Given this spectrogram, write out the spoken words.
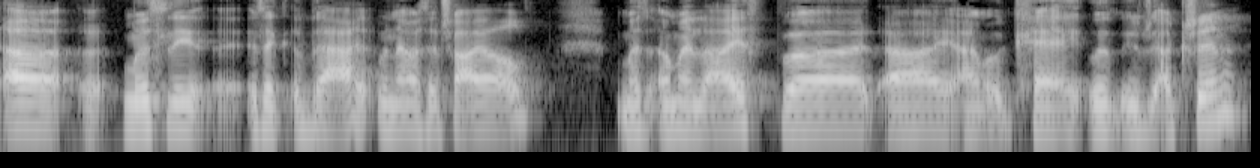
uh, mostly it's like that when I was a child most of my life, but I am okay with rejection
